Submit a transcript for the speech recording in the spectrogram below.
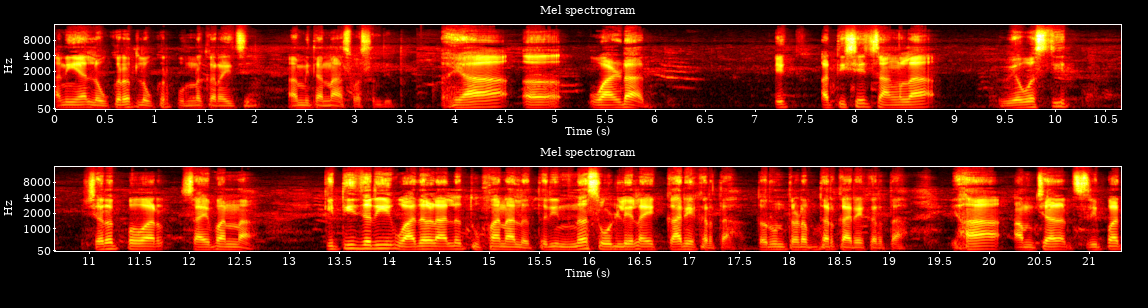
आणि या लवकरात लवकर पूर्ण करायचे आम्ही त्यांना आश्वासन देतो. ह्या वार्डात एक अतिशय चांगला व्यवस्थित शरद पवार साहेबांना किती जरी वादळ आलं तुफान आलं तरी न सोडलेला एक कार्यकर्ता तरुण तडफदार कार्यकर्ता हा आमच्या श्रीपाद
